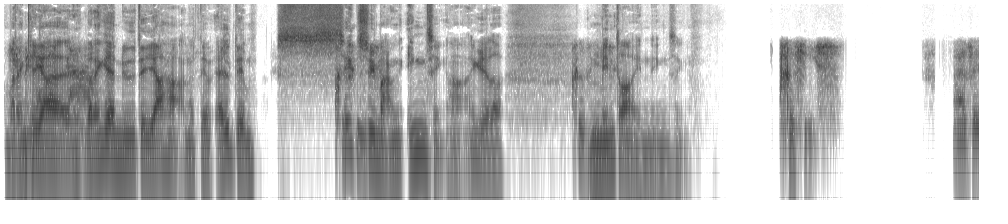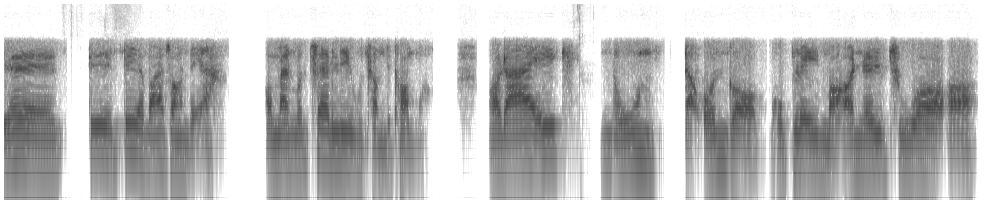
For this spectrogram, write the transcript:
hvordan kan jeg, ja. hvordan kan jeg nyde det, jeg har, når dem, alle dem sindssygt mange ingenting har, ikke? Eller Præcis. mindre end ingenting. Præcis. Altså, ja, det, det er bare sådan, det er. Og man må tage livet, som det kommer. Og der er ikke nogen, der undgår problemer og nedture og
